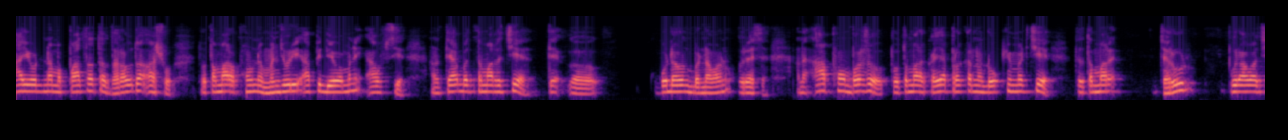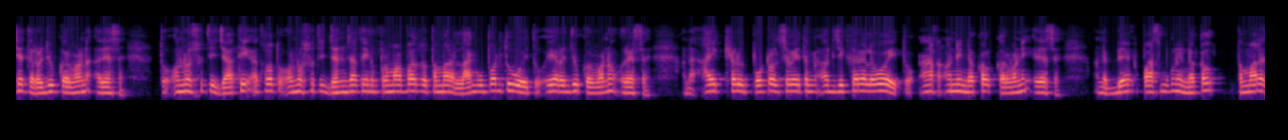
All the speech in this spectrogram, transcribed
આ યોજનામાં પાત્રતા ધરાવતા હશો, તો તમારા ફોર્મને મંજૂરી આપી દેવામાં આવશે. અને ત્યારબાદ તમારે છે તે ગોડાઉન બનાવવાનું રહેશે. અને આ ફોર્મ ભરશો તો તમારે કયા પ્રકારના ડોક્યુમેન્ટ છે તે તમારે જરૂર પુરાવા છે તે રજૂ કરવાના રહેશે. તો અનુસૂચિત જાતિ અથવા તો અનુસૂચિત જનજાતિનું પ્રમાણપત્ર તમારે લાગુ પડતું હોય તો એ રજૂ કરવાનું રહેશે. અને આ ખેડૂત પોર્ટલ સિવાય તમે અરજી કરેલ હોય તો આ આની નકલ કરવાની રહેશે. અને બેંક પાસબુકની નકલ તમારે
